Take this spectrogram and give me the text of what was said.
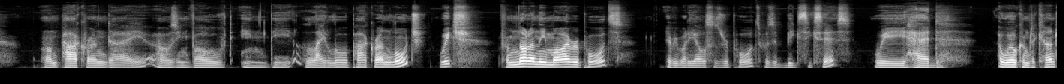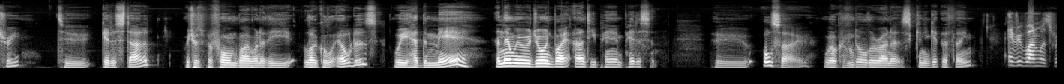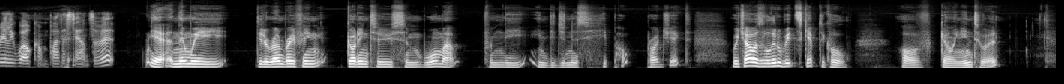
on Parkrun Day, I was involved in the Laylaw Parkrun launch, which, from not only my reports, everybody else's reports, was a big success. We had a welcome to country to get us started, which was performed by one of the local elders. We had the mayor, and then we were joined by Auntie Pam Pedersen, who also welcomed all the runners. Can you get the theme? Everyone was really welcome by the sounds of it. Yeah, and then we did a run briefing, got into some warm up from the Indigenous Hip Hop Project, which I was a little bit skeptical of going into it,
